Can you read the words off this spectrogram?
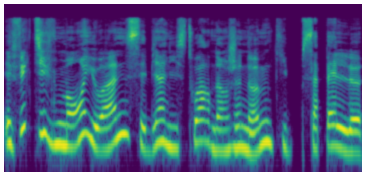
Effectivement, Johan, c'est bien l'histoire d'un jeune homme qui s'appelle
